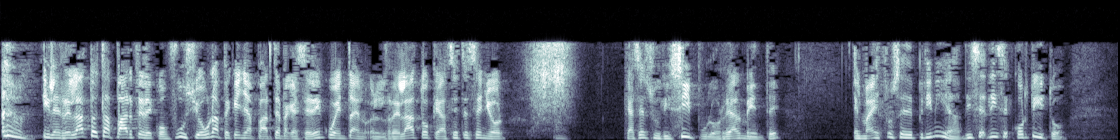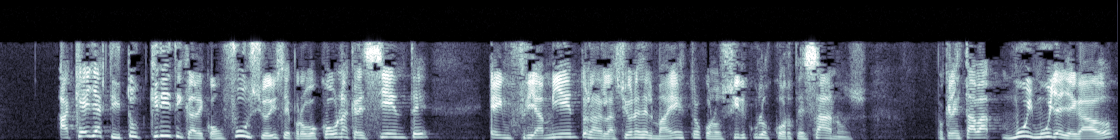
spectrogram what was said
Y les relato esta parte de Confucio, una pequeña parte para que se den cuenta en el relato que hace este señor, que hacen sus discípulos realmente. El maestro se deprimía. Dice, dice cortito, aquella actitud crítica de Confucio, dice, provocó una creciente enfriamiento en las relaciones del maestro con los círculos cortesanos, porque él estaba muy, muy allegado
